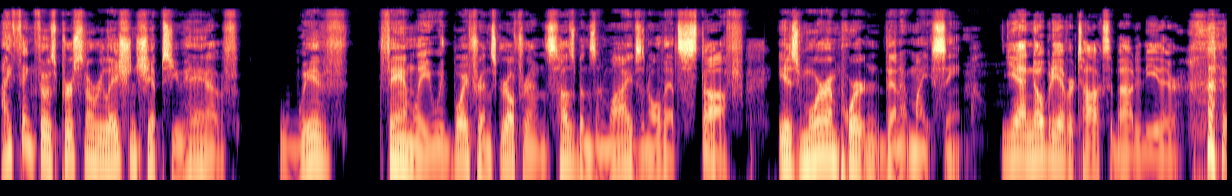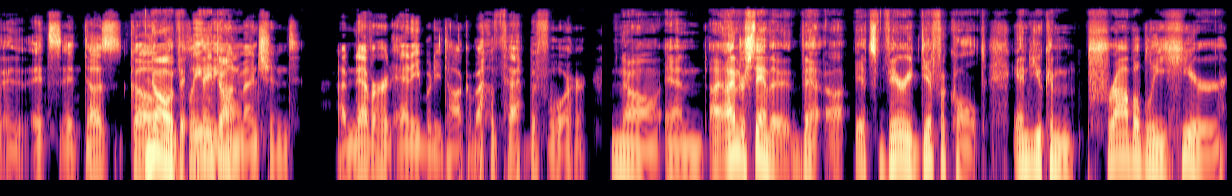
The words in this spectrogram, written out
I think those personal relationships you have with family, with boyfriends, girlfriends, husbands, and wives, and all that stuff is more important than it might seem. Yeah, nobody ever talks about it either. it's it does go no, completely they don't. unmentioned. I've never heard anybody talk about that before. No, and I understand that that uh, it's very difficult, and you can probably hear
